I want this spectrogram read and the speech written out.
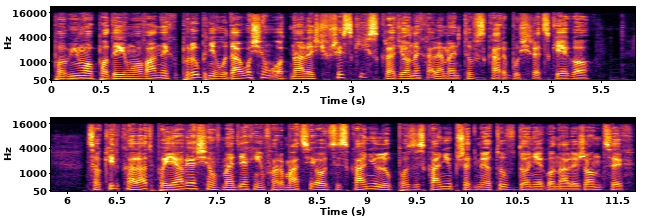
Pomimo podejmowanych prób nie udało się odnaleźć wszystkich skradzionych elementów skarbu średzkiego. Co kilka lat pojawia się w mediach informacja o odzyskaniu lub pozyskaniu przedmiotów do niego należących.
